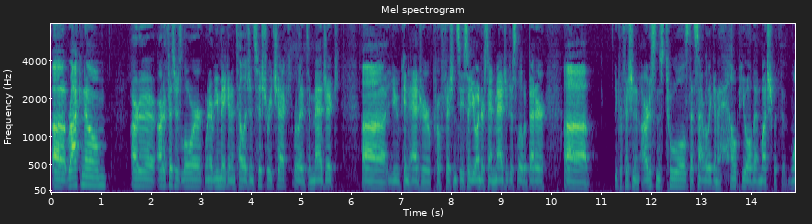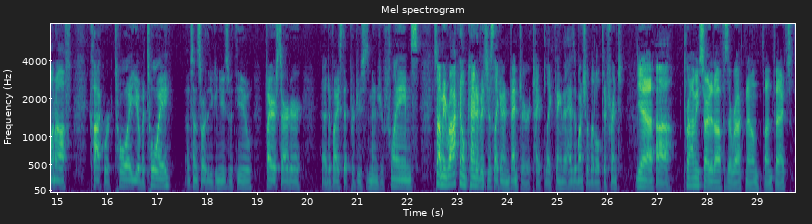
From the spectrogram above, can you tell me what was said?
Uh, rock gnome, Arti- artificer's lore. Whenever you make an intelligence history check related to magic, uh, you can add your proficiency, so you understand magic just a little bit better. Uh, you're proficient in artisan's tools. That's not really going to help you all that much with the one-off clockwork toy. You have a toy of some sort that you can use with you. Fire starter, a device that produces miniature flames. So I mean, rock gnome kind of is just like an inventor type like thing that has a bunch of little different. Yeah. Uh, Promi started off as a rock gnome. Fun fact.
